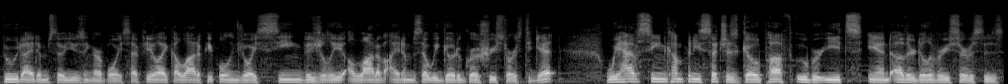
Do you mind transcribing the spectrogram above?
food items though using our voice. I feel like a lot of people enjoy seeing visually a lot of items that we go to grocery stores to get. We have seen companies such as GoPuff, Uber Eats, and other delivery services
